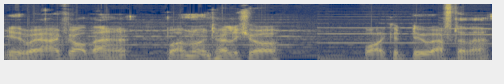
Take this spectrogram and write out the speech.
Either way, I've got that, but I'm not entirely sure what I could do after that.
